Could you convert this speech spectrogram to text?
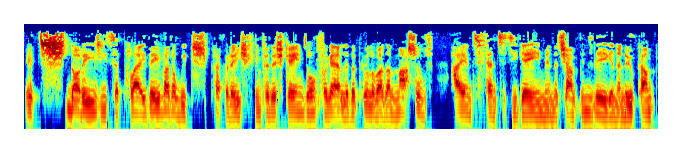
it's not easy to play. They've had a week's preparation for this game. Don't forget Liverpool have had a massive high intensity game in the Champions League in the Nou Camp.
